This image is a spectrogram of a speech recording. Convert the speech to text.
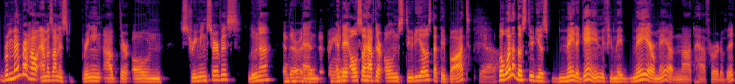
remember how Amazon is bringing out their own streaming service, Luna? and they're and they're and they also have their own studios that they bought. yeah Well, one of those studios made a game, if you may may or may not have heard of it,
